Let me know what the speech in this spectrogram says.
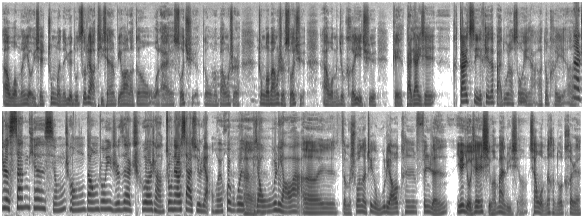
啊，我们有一些中文的阅读资料，提前别忘了跟我来索取，跟我们办公室中国办公室索取，哎，我们就可以去给大家一些。当然，自己可以在百度上搜一下啊，都可以啊。那这三天行程当中一直在车上，中间下去两回，会不会比较无聊啊？呃，怎么说呢？这个无聊跟分人。因为有些人喜欢慢旅行，像我们的很多客人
